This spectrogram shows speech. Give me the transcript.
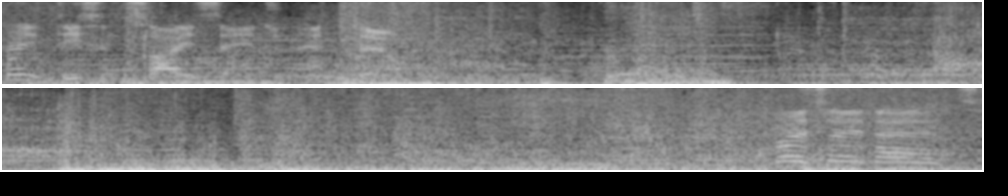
pretty decent sized engine too. I would say that it's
